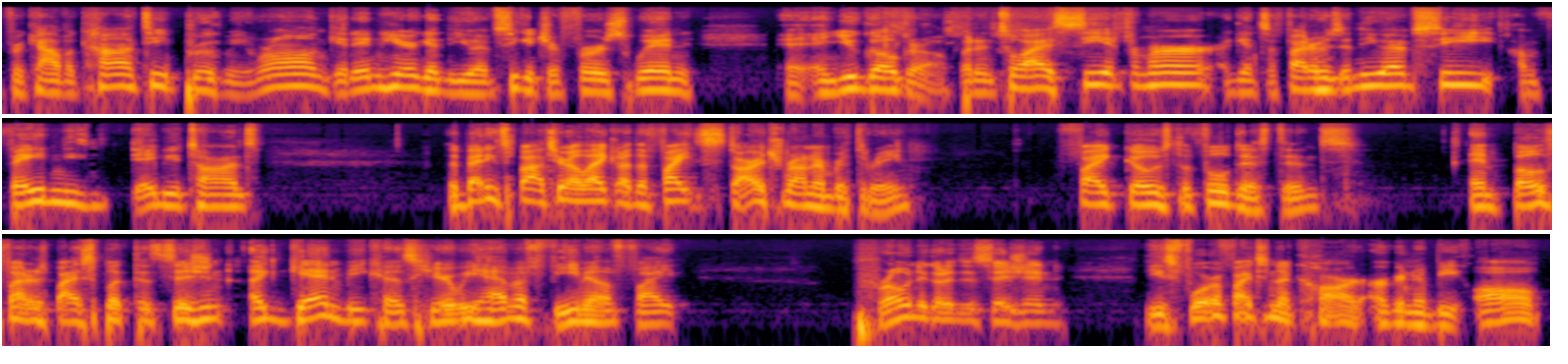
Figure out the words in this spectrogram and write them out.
for Cavalcanti. Prove me wrong. Get in here, get the UFC, get your first win, and, and you go, girl. But until I see it from her against a fighter who's in the UFC, I'm fading these debutantes. The betting spots here I like are the fight starts round number three fight goes the full distance, and both fighters by split decision again because here we have a female fight prone to go to decision. These four fights in the card are going to be all.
